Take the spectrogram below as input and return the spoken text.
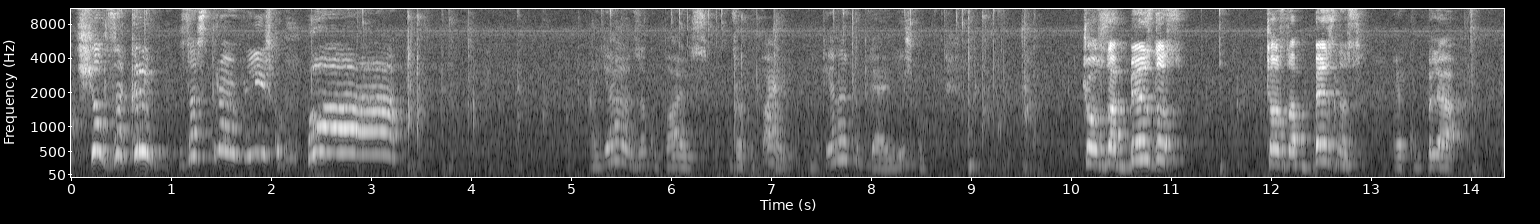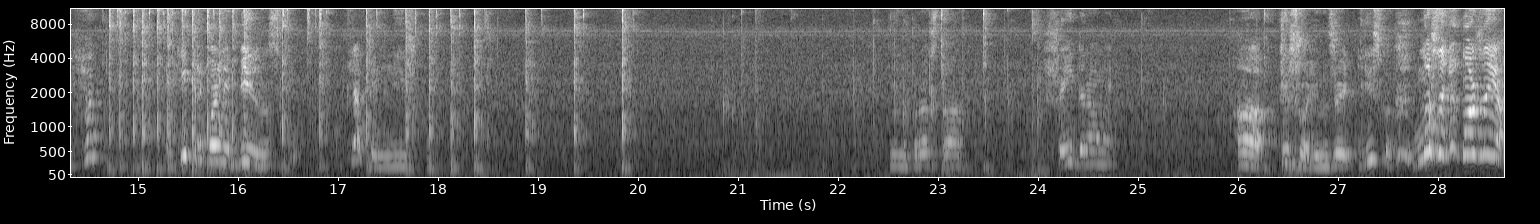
Ура! Ура! Щел закрив! Застряв в ліжко! а я закупаюсь. Закупаю? Нет, я не купляю ліжко. Що за бізнес? Що за бізнес? Я купляю. Я... Який прикольний бізнес. Купляти ліжко. Ні, ну просто шейдерами. А, ти що, їм вже ліжко? Можна, можна я?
